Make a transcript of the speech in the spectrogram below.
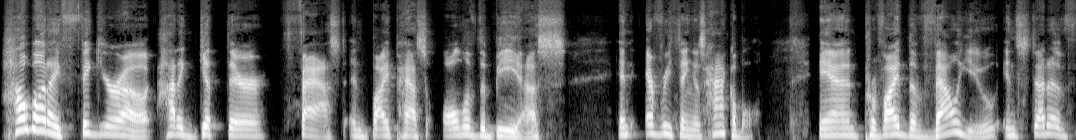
how about I figure out how to get there fast and bypass all of the BS and everything is hackable? And provide the value instead of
